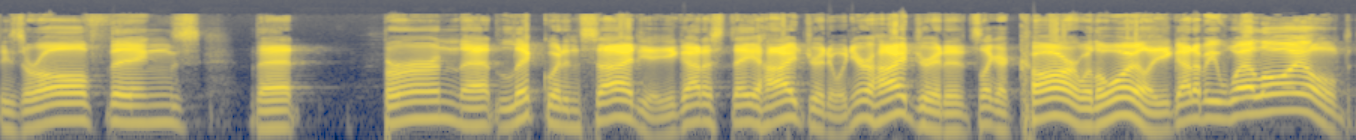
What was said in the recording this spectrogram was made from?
These are all things that burn that liquid inside you. You got to stay hydrated. When you're hydrated, it's like a car with oil. You got to be well oiled.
